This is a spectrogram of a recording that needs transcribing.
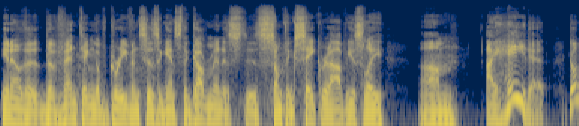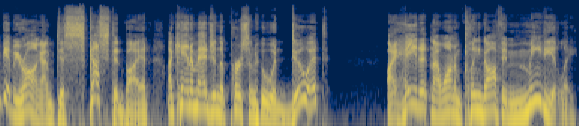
you know, the, the venting of grievances against the government is, is something sacred, obviously. Um, I hate it. Don't get me wrong. I'm disgusted by it. I can't imagine the person who would do it. I hate it and I want them cleaned off immediately.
